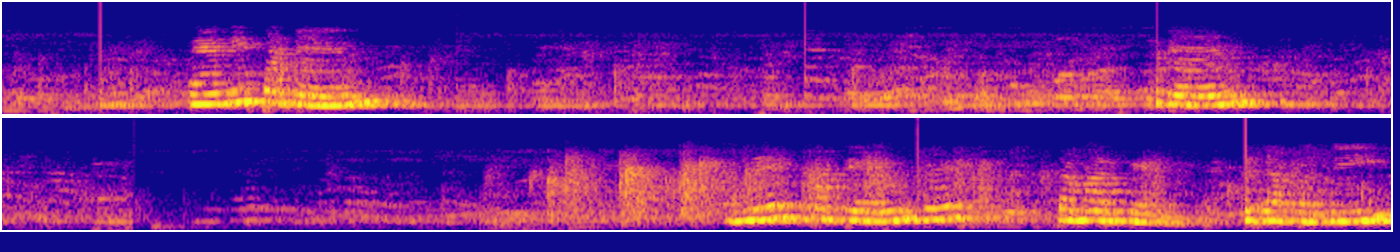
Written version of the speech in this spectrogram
Annie Patel Patel Megh Patel समारकेन प्रजापति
